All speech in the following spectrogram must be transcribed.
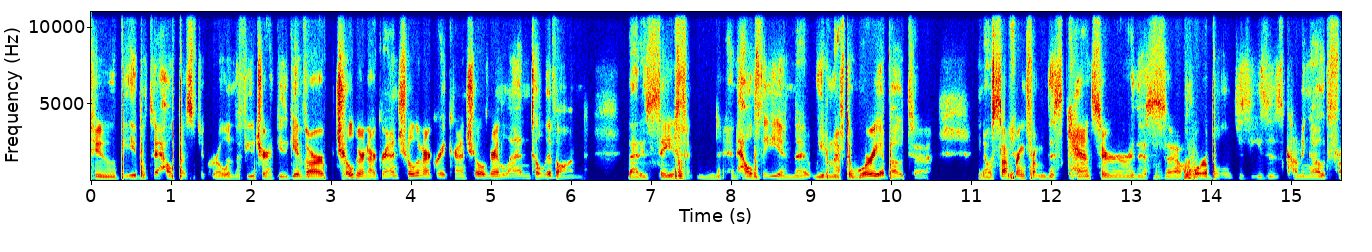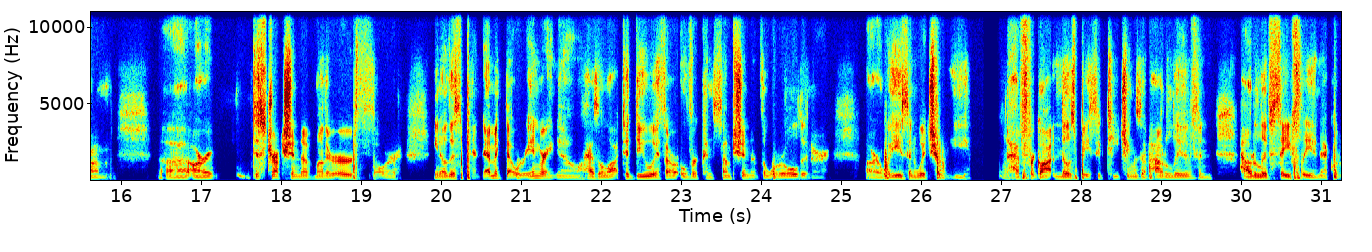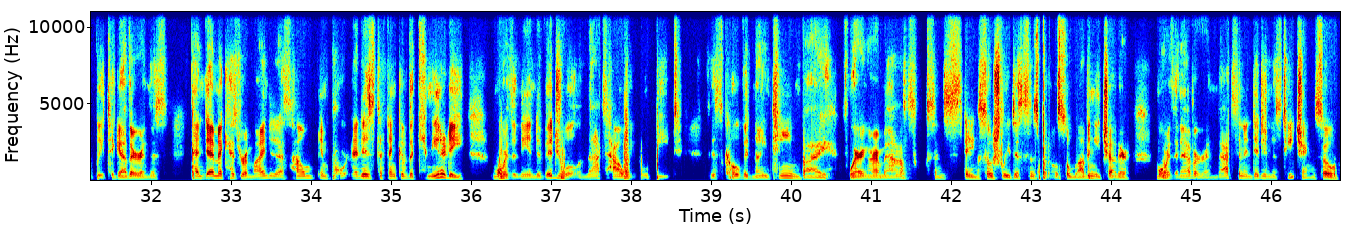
to be able to help us to grow in the future. To give our children, our grandchildren, our great grandchildren land to live on that is safe and, and healthy, and that we don't have to worry about, uh, you know, suffering from this cancer or this uh, horrible diseases coming out from uh, our destruction of Mother Earth or, you know, this pandemic that we're in right now has a lot to do with our overconsumption of the world and our our ways in which we have forgotten those basic teachings of how to live and how to live safely and equitably together. And this pandemic has reminded us how important it is to think of the community more than the individual. And that's how we will beat this COVID 19 by wearing our masks and staying socially distanced, but also loving each other more than ever. And that's an Indigenous teaching. So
